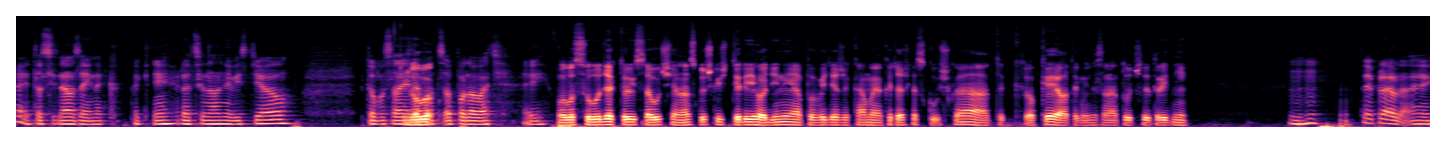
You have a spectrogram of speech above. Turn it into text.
Hej, to si naozaj inak pekne, racionálne vystihol. K tomu sa nedá lebo, moc oponovať. Hej. Lebo sú ľudia, ktorí sa učia na skúšky 4 hodiny a povedia, že kámo, aká ťažká skúška, a tak OK, ale tak my sme sa na to učili 3 dní. Mm-hmm. To je pravda, hej.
